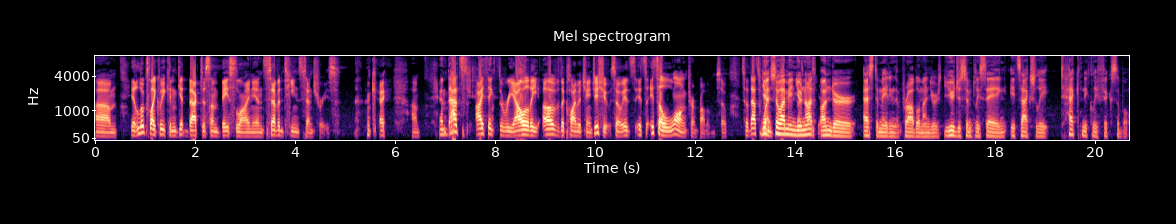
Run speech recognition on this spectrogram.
um, it looks like we can get back to some baseline in 17 centuries. okay, um, and that's I think the reality of the climate change issue. So it's it's it's a long term problem. So so that's yeah. So I mean, you're not underestimating the problem, and you're you're just simply saying it's actually technically fixable.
